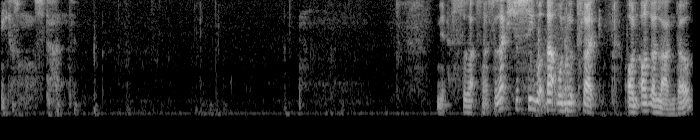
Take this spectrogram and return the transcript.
He doesn't want to stand. Yes, so that's nice. So let's just see what that one looks like on other Lando.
